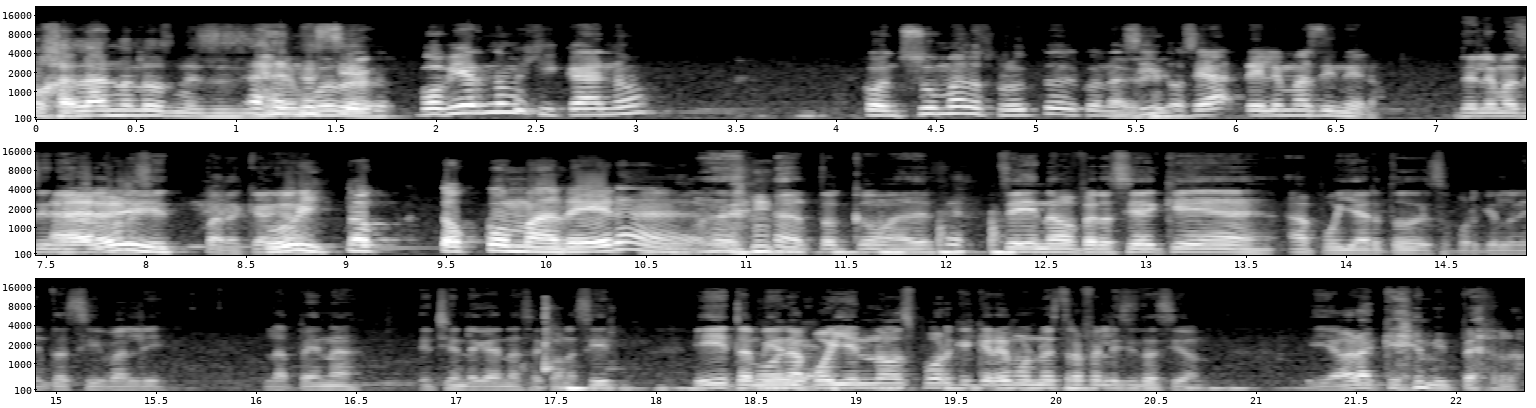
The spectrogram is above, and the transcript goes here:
Ojalá no los necesitemos. Gobierno mexicano consuma los productos del CONACYT, o sea, dele más dinero. Dele más dinero al para que haga- Uy, to- toco madera. Tocó madre. Sí, no, pero sí hay que eh, apoyar todo eso porque la neta sí vale la pena. Échenle ganas a Conacit. Y también Muy bien. apóyennos porque queremos nuestra felicitación. Y ahora que mi perro.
